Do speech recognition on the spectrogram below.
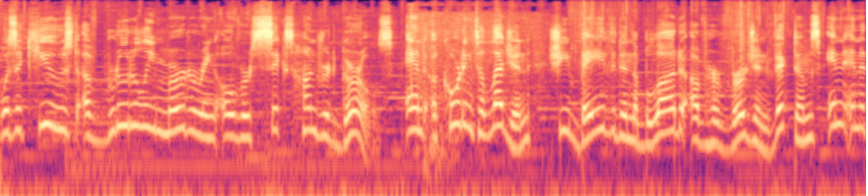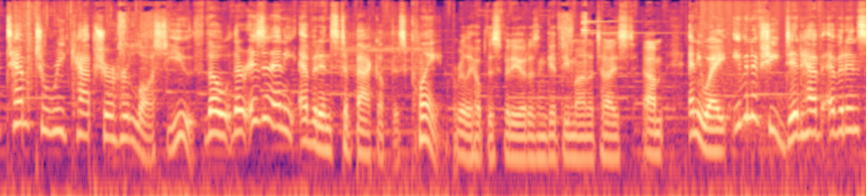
was accused of brutally murdering over 600 girls. And according to legend, she bathed in the blood of her virgin victims in an attempt to recapture her lost youth. Though there isn't any evidence to back up this claim. I really hope this video doesn't get demonetized. Um, anyway, even if she did have evidence,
